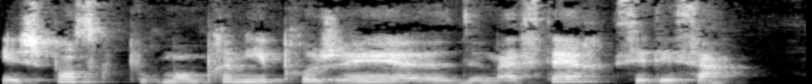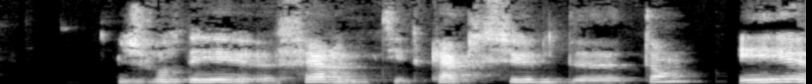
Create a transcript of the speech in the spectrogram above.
Et je pense que pour mon premier projet de master, c'était ça. Je voulais faire une petite capsule de temps et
